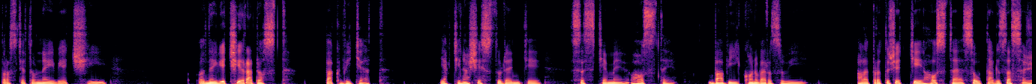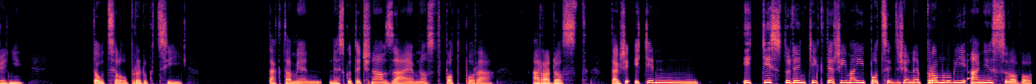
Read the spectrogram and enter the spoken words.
prostě to největší, největší radost. Pak vidět, jak ti naši studenti se s těmi hosty baví, konverzují, ale protože ti hosté jsou tak zasaženi tou celou produkcí, tak tam je neskutečná vzájemnost, podpora a radost. Takže i ti i ti studenti, kteří mají pocit, že nepromluví ani slovo,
